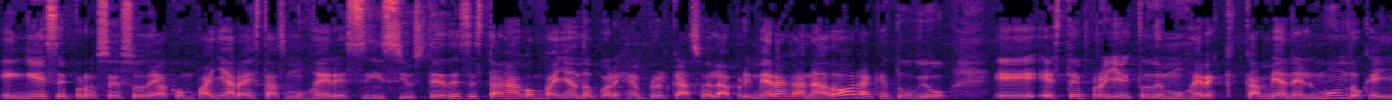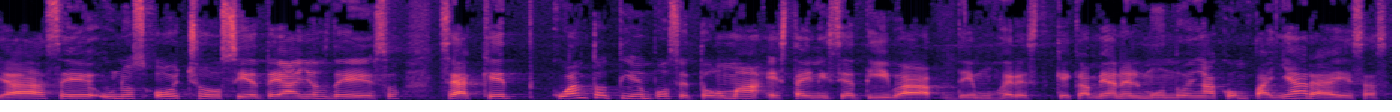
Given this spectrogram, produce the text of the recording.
en ese proceso de acompañar a estas mujeres? Y si ustedes están acompañando, por ejemplo, el caso de la primera ganadora que tuvo eh, este proyecto de Mujeres que Cambian el Mundo, que ya hace unos ocho o siete años de eso, o sea, ¿qué, ¿cuánto tiempo se toma esta iniciativa de Mujeres que Cambian el Mundo en acompañar a esas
